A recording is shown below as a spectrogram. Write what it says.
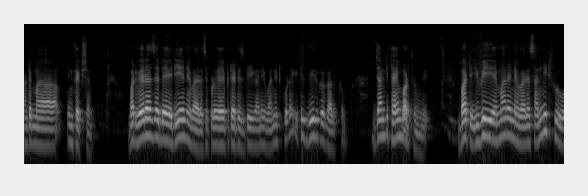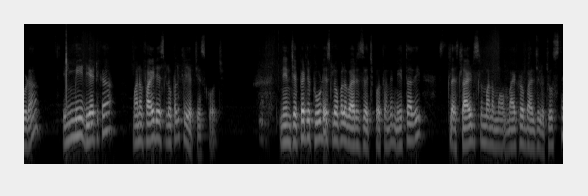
అంటే మా infection. But whereas the DNA virus ఇప్పుడు హెపటైటిస్ బి కానీ ఇవన్నిటి కూడా ఇట్ ఈస్ దీర్ఘకాలికం. దానికి టైం పడుతుంది. బట్ ఇవి ఎంఆర్ఎన్ఏ వైరస్ అన్నిటికీ కూడా ఇమ్మీడియట్గా మనం ఫైవ్ డేస్ లోపల క్లియర్ చేసుకోవచ్చు. నేను చెప్పేది టూ డేస్ లోపల వైరస్ చచ్చిపోతుంది. మిగతాది స్లైడ్స్లో మనము మైక్రోబయాలజీలో చూస్తే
